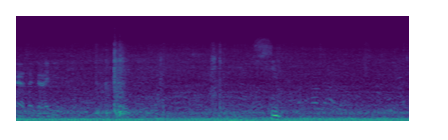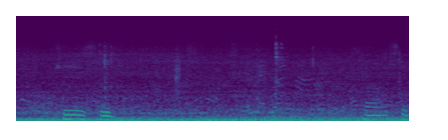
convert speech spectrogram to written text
อ่าสกายพี่สิบยี่สิบสามสิบ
